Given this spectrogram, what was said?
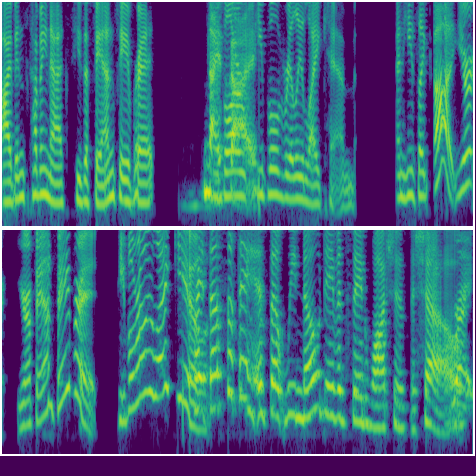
Ivan's coming next. He's a fan favorite. nice people guy. Are, people really like him, and he's like, ah, you're you're a fan favorite. People really like you. Right, that's the thing is that we know David Spade watches the show. Right.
